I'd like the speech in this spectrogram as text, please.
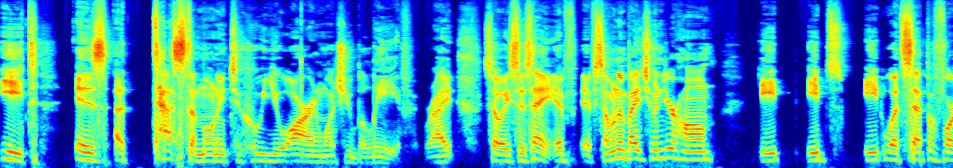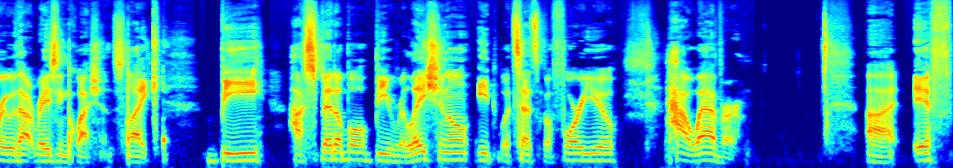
eat is a testimony to who you are and what you believe, right? So he says, hey, if if someone invites you into your home eat eat eat what's set before you without raising questions. Like be hospitable, be relational, eat what sets before you. However, uh, if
